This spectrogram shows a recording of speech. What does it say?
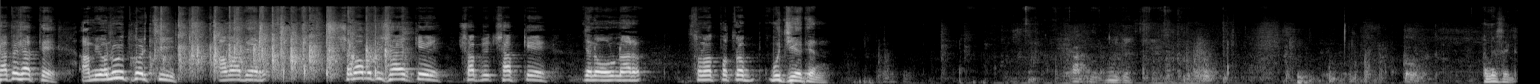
সাথে সাথে আমি অনুরোধ করছি আমাদের সভাপতি সাহেবকে সাহেবকে যেন ওনার সনদপত্র বুঝিয়ে দেন। আমি সেটা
